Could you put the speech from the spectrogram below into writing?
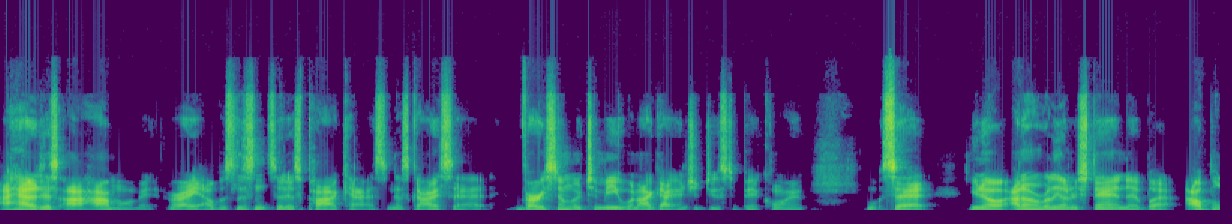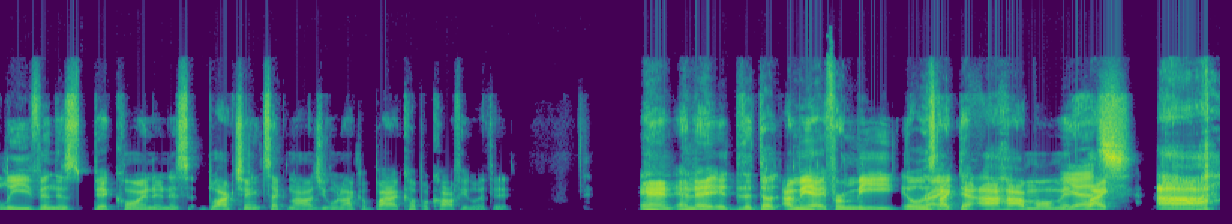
I had this aha moment, right? I was listening to this podcast and this guy said, very similar to me when I got introduced to Bitcoin, said, you know, I don't really understand it, but I'll believe in this Bitcoin and this blockchain technology when I could buy a cup of coffee with it and and it, the, the, I mean, for me, it was right. like the aha moment, yes. like ah.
